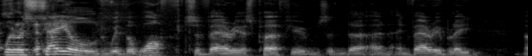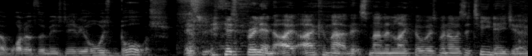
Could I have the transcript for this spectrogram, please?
We're assailed with the wafts of various perfumes, and, uh, and invariably, uh, one of them is nearly always bought. It's, it's brilliant. I, I come out of it smelling like I was when I was a teenager,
